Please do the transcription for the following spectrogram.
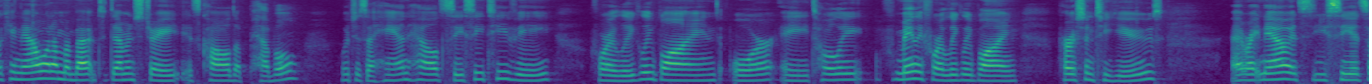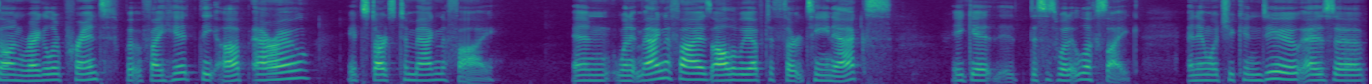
Okay, now what I'm about to demonstrate is called a Pebble, which is a handheld CCTV for a legally blind or a totally, mainly for a legally blind person to use. Uh, right now, it's, you see it's on regular print, but if I hit the up arrow, it starts to magnify. And when it magnifies all the way up to 13x, it get, it, this is what it looks like. And then what you can do as a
